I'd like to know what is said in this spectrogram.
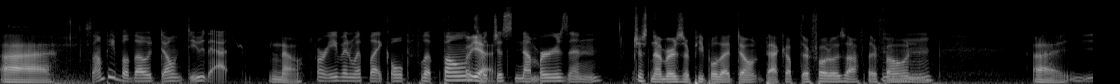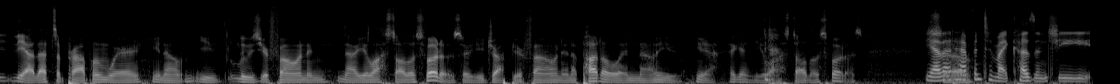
Uh Some people though don't do that, no. or even with like old flip phones yeah. with just numbers and. Just numbers or people that don't back up their photos off their phone. Mhm. and, Uh yeah, that's a problem where, you know, you lose your phone and now you lost all those photos or you drop your phone in a puddle and now you yeah, again, you lost all those photos. Yeah, that happened to my cousin. She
